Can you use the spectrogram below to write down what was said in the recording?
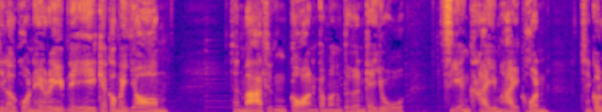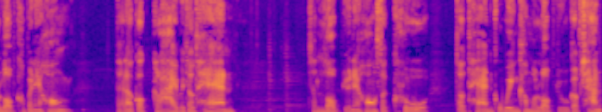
ทีละคนให้รีบหนีแกก็ไม่ยอม ฉันมาถึงก่อนกำลังเตือนแกอยู่ เสียงใครมาอีกคน ฉันก็หลบเข้าไปในห้อง แต่แล้วก็กลายเป็นเจ้าแทน ฉันหลบอยู่ในห้องสักครู่ เจ้าแทนก็วิ่งเข้ามาหลบอยู่กับฉัน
